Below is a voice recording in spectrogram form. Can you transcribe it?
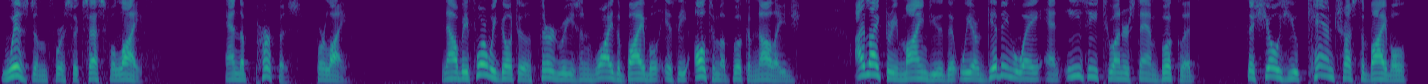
wisdom for a successful life and the purpose for life. Now, before we go to the third reason why the Bible is the ultimate book of knowledge, I'd like to remind you that we are giving away an easy to understand booklet that shows you can trust the Bible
